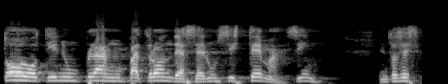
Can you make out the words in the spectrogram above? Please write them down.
todo tiene un plan, un patrón de hacer, un sistema, ¿sí? Entonces,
